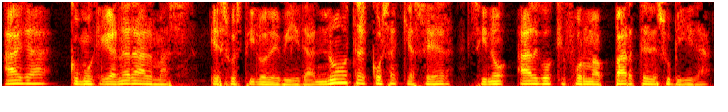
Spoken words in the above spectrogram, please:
Haga como que ganar almas es su estilo de vida, no otra cosa que hacer, sino algo que forma parte de su vida.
